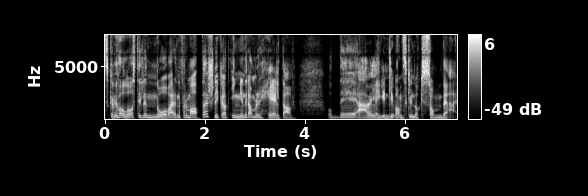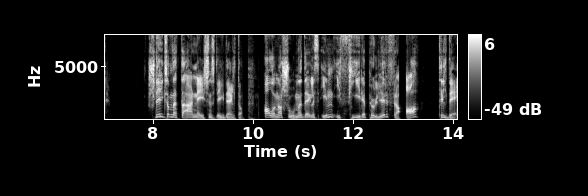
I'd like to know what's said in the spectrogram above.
skal vi holde oss til det nåværende formatet, slik at ingen ramler helt av. Og det er vel egentlig vanskelig nok som det er. Slik som dette er Nations League delt opp. Alle nasjonene deles inn i fire puljer fra A til D.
